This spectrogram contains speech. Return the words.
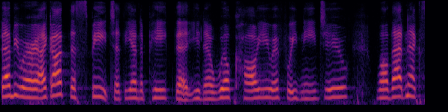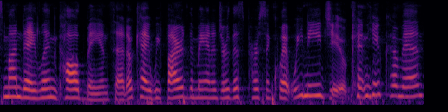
February, I got this speech at the end of peak that, you know, we'll call you if we need you. Well, that next Monday, Lynn called me and said, okay, we fired the manager, this person quit, we need you. Can you come in?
